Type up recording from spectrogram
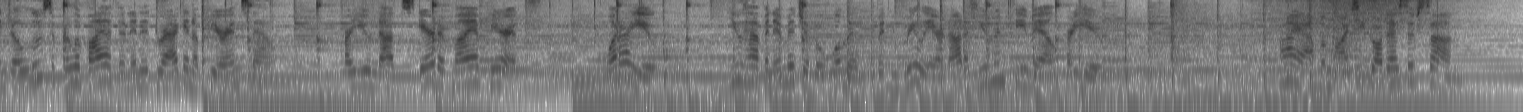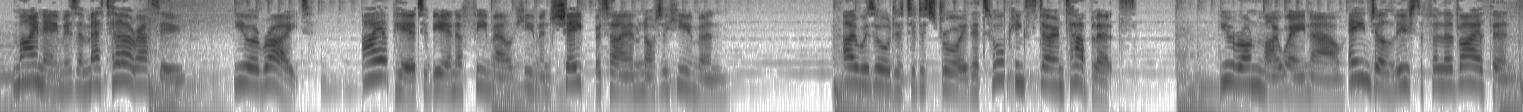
angel Lucifer Leviathan in a dragon appearance now. Are you not scared of my appearance? What are you? You have an image of a woman, but you really are not a human female, are you? I am a mighty goddess of sun. My name is Amaterasu. You are right. I appear to be in a female human shape but I am not a human. I was ordered to destroy the talking stone tablets. You're on my way now, Angel Lucifer Leviathan.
